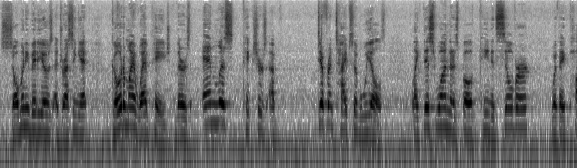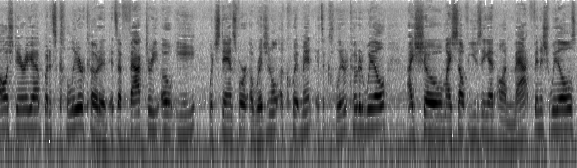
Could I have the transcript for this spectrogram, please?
so many videos addressing it. Go to my webpage. There's endless pictures of different types of wheels. Like this one that is both painted silver with a polished area, but it's clear coated. It's a factory OE, which stands for original equipment. It's a clear coated wheel. I show myself using it on matte finish wheels,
